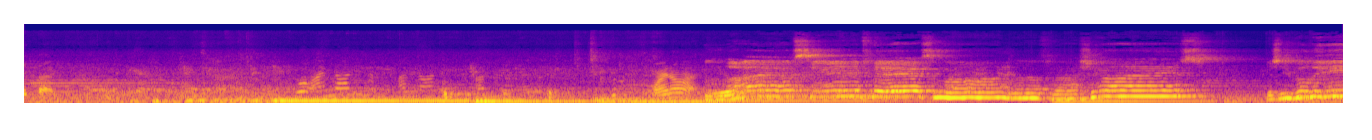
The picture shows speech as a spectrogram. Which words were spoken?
Yeah, stick bag. Well, I'm not even, I'm not updated. Why not? Life's in a face among the flashing lights. Does you believe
